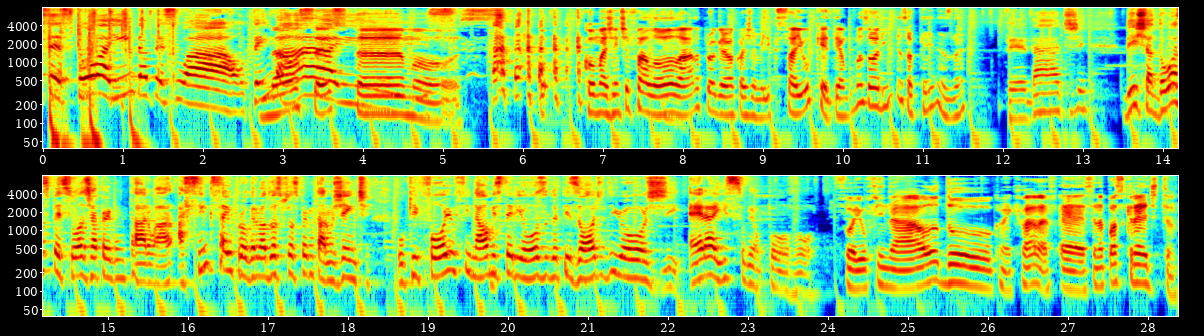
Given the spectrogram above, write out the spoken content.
sextou ainda, pessoal! Tem Não mais! sextamos! Como a gente falou lá no programa com a Jamile, que saiu o quê? Tem algumas horinhas apenas, né? Verdade. Bicha, duas pessoas já perguntaram. Assim que saiu o programa, duas pessoas perguntaram: gente, o que foi o final misterioso do episódio de hoje? Era isso, meu povo. Foi o final do. Como é que fala? É, cena pós-crédito.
